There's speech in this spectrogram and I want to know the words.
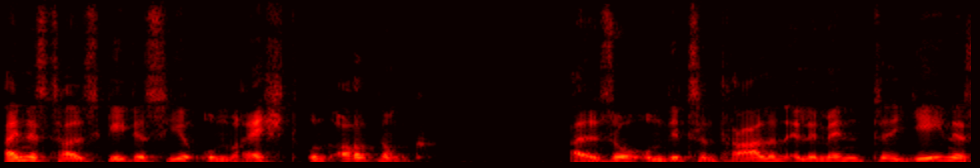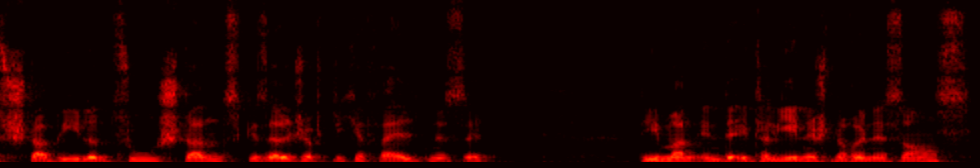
Einesteils geht es hier um Recht und Ordnung, also um die zentralen Elemente jenes stabilen Zustands gesellschaftlicher Verhältnisse, die man in der italienischen Renaissance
